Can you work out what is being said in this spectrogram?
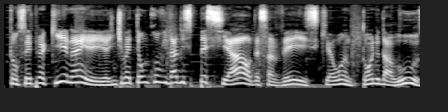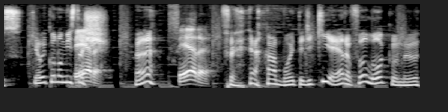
estão sempre aqui, né? E a gente vai ter um convidado especial dessa vez, que é o Antônio da Luz, que é o economista. Fera. Hã? Fera. ah, bom, entendi que era. Foi louco, né?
